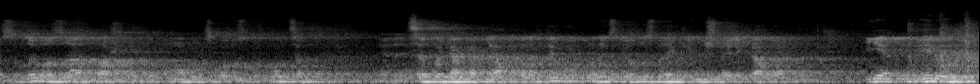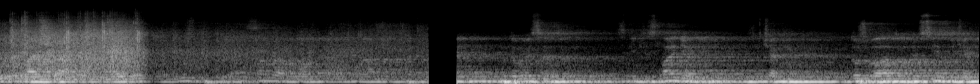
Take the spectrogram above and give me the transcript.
Особливо за вашу допомогу військовослужбовцям. Е, Це подяка для колективу Волинської обласної клінічної лікарні. І вірю в ваші майбутні успіхи. А Саме головне наше подивився, скільки слайдів. Звичайно, дуже багато звичайно,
